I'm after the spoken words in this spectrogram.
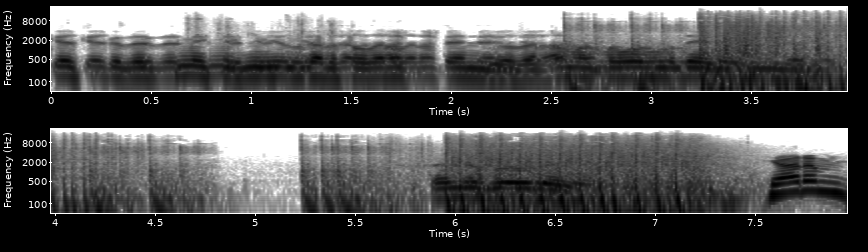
Geç kız ettim ekibini yüz karası olarak ben diyorlar ama doğru mu değil mi bilmiyorum. Bence böyle değil. Yarım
